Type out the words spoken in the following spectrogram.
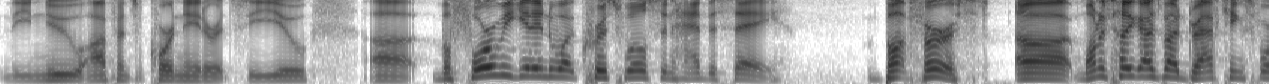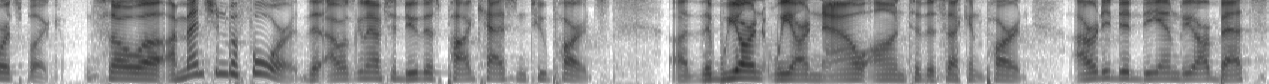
the new offensive coordinator at CU. Uh, before we get into what Chris Wilson had to say, but first, uh, want to tell you guys about DraftKings Sportsbook. So uh, I mentioned before that I was gonna have to do this podcast in two parts. Uh, that we are we are now on to the second part. I already did DNVR bets,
